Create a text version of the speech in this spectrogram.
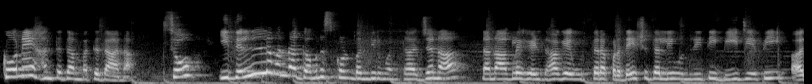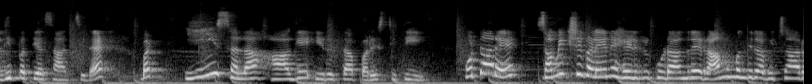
ಕೊನೆ ಹಂತದ ಮತದಾನ. ಸೊ ಇದೆಲ್ಲವನ್ನ ಗಮನಿಸ್ಕೊಂಡು ಬಂದಿರುವಂತಹ ಜನ ನಾನು ಆಗಲೇ ಹೇಳಿದ ಹಾಗೆ ಉತ್ತರ ಪ್ರದೇಶದಲ್ಲಿ ಒಂದು ರೀತಿ ಬಿ ಜೆ ಪಿ ಆಧಿಪತ್ಯ ಸಾಧಿಸಿದೆ. ಬಟ್ ಈ ಸಲ ಹಾಗೆ ಇರುತ್ತಾ ಪರಿಸ್ಥಿತಿ? ಒಟ್ಟಾರೆ ಸಮೀಕ್ಷೆಗಳೇನೇ ಹೇಳಿದ್ರು ಕೂಡ ಅಂದ್ರೆ ರಾಮ ಮಂದಿರ ವಿಚಾರ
